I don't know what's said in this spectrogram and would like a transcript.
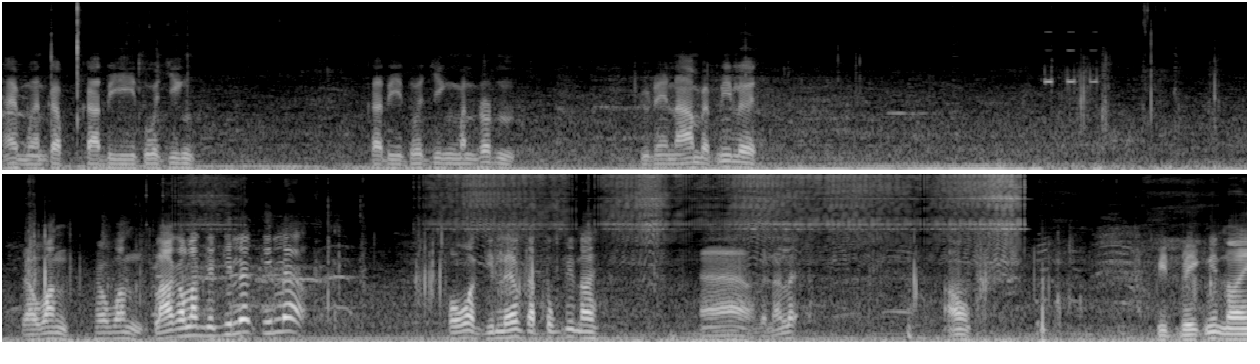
ให้เหมือนกับกาดีตัวจริง กาดีตัวจริงมันร่อนอยู่ในน้ำแบบนี้เลย ระวังระวังปลากำลังจะกินแล้วกินแล้วเพราะว่ากินแล้วกระตุกนิดหน่อยอ่าแบบนั้นแหละเอาปิดเบรกนิดหน่อย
